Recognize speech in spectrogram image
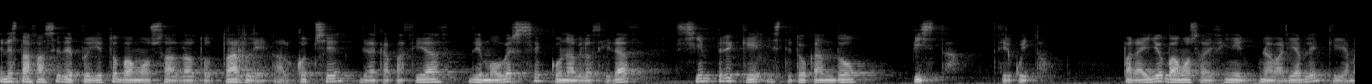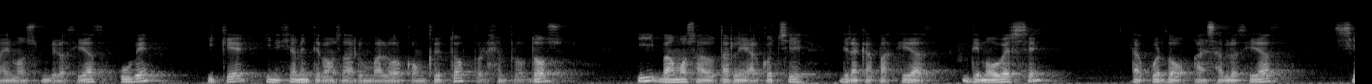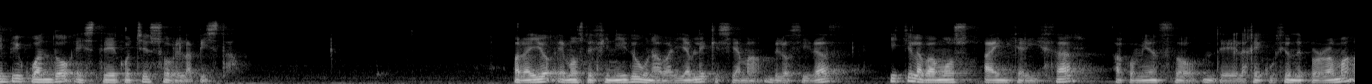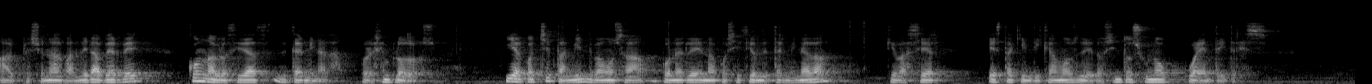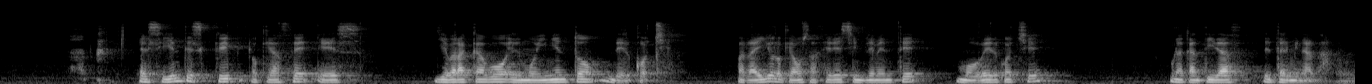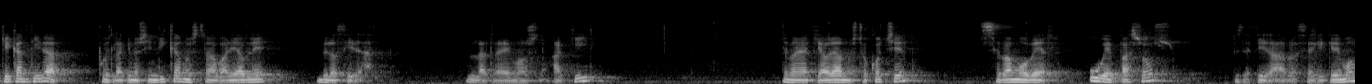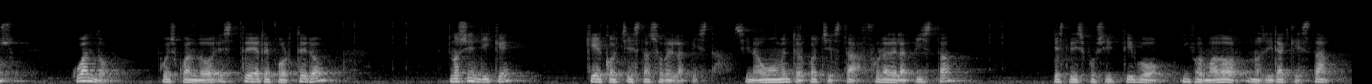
En esta fase del proyecto vamos a dotarle al coche de la capacidad de moverse con una velocidad siempre que esté tocando pista, circuito. Para ello vamos a definir una variable que llamaremos velocidad v y que inicialmente vamos a darle un valor concreto, por ejemplo 2, y vamos a dotarle al coche de la capacidad de moverse de acuerdo a esa velocidad siempre y cuando esté el coche sobre la pista. Para ello hemos definido una variable que se llama velocidad y que la vamos a inicializar al comienzo de la ejecución del programa al presionar bandera verde con una velocidad determinada, por ejemplo 2. Y al coche también le vamos a ponerle una posición determinada que va a ser esta que indicamos de 201.43. El siguiente script lo que hace es llevar a cabo el movimiento del coche. Para ello lo que vamos a hacer es simplemente mover el coche una cantidad determinada. ¿Qué cantidad? Pues la que nos indica nuestra variable velocidad. La traemos aquí, de manera que ahora nuestro coche se va a mover v pasos, es decir, a la velocidad que queremos. ¿Cuándo? Pues cuando este reportero nos indique que el coche está sobre la pista. Si en algún momento el coche está fuera de la pista, este dispositivo informador nos dirá que está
